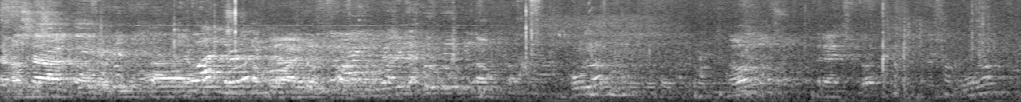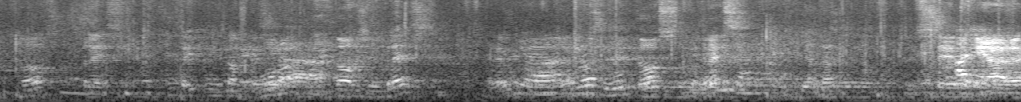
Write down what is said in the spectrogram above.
filmación. Ya, no, no, no, ya está. Sí, ya, ya.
